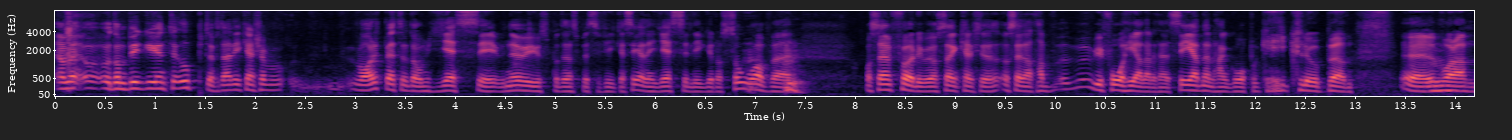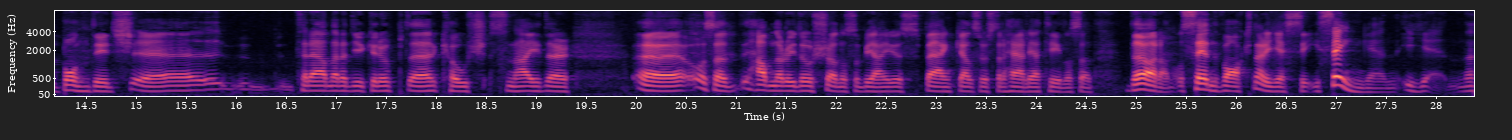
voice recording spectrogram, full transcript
Ja, men, och, de bygger ju inte upp det, för det hade kanske varit bättre om Jesse, nu är vi just på den specifika scenen, Jesse ligger och sover. Och sen följer vi och sen kanske, och sen att han, vi får hela den här scenen, han går på gayklubben. Eh, Våran bondage eh, tränare dyker upp där, coach Snyder. Eh, och sen hamnar du i duschen och så blir han ju spankad så det står härliga till och sen dör han. Och sen vaknar Jesse i sängen igen.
